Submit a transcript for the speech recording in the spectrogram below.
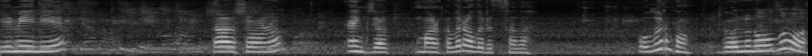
Yemeğini ye. Daha sonra en güzel markalar alırız sana. Olur mu? Gönlün oldu mu?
